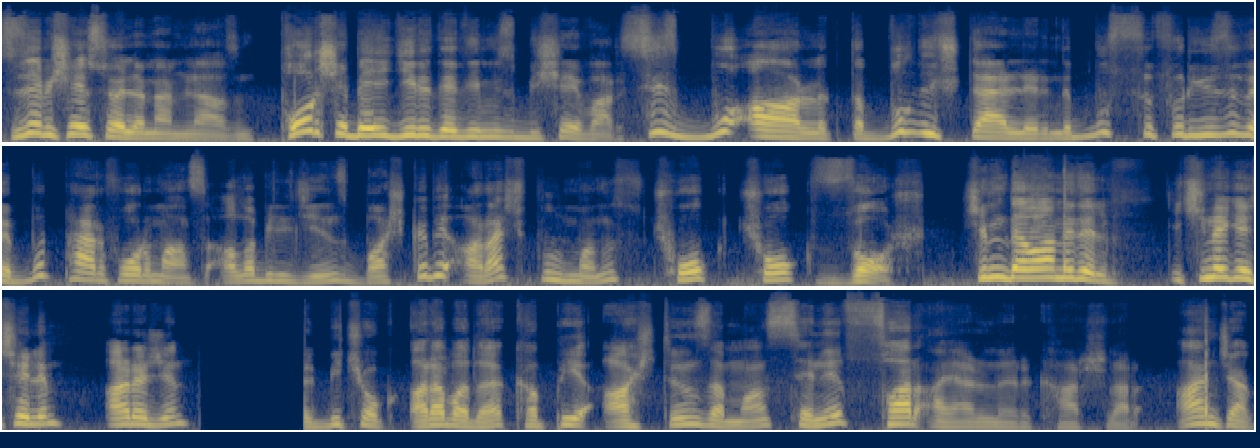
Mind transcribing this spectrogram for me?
Size bir şey söylemem lazım. Porsche beygiri dediğimiz bir şey var. Siz bu ağırlıkta, bu güç değerlerinde, bu sıfır yüzü ve bu performansı alabileceğiniz başka bir araç bulmanız çok çok zor. Şimdi devam edelim. İçine geçelim aracın. Birçok arabada kapıyı açtığın zaman seni far ayarları karşılar. Ancak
